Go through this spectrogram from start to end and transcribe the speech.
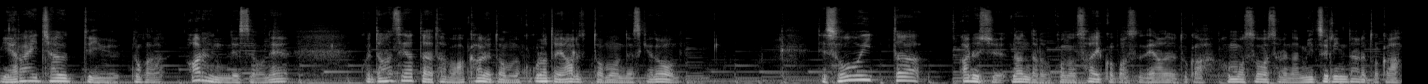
やられちゃうっていうのがあるんですよね。これ男性だったら多分わかると思う心当たりあると思うんですけどでそういったある種なんだろうこのサイコパスであるとかホモソーシャルな密林であるとか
